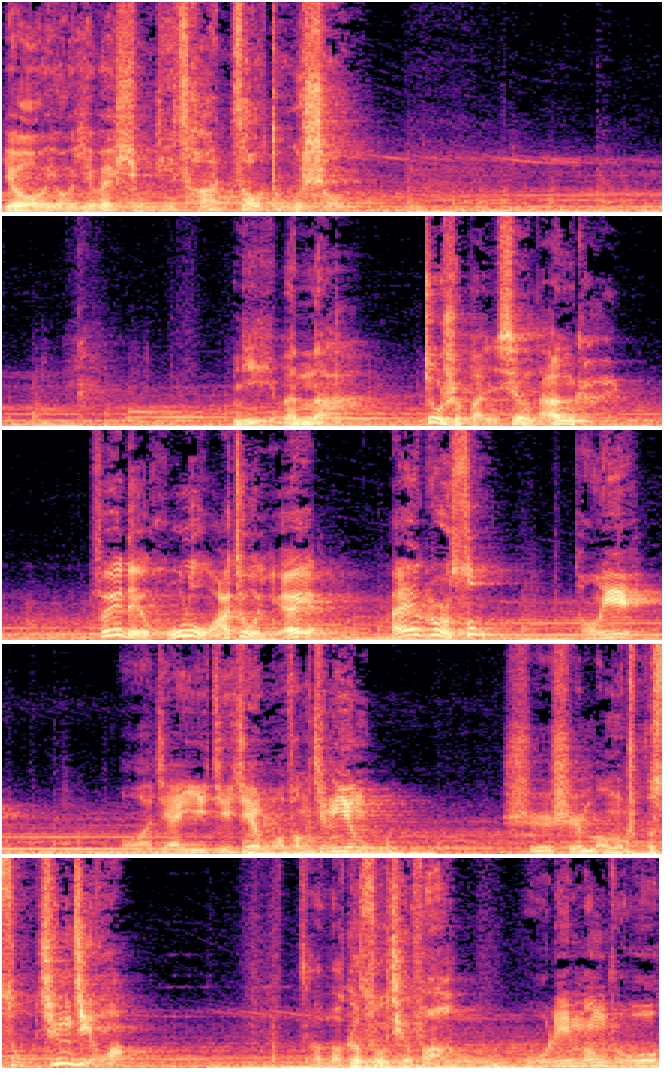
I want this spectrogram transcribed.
又有一位兄弟惨遭毒手。你们呐，就是本性难改，非得葫芦娃救爷爷，挨个送。同意。我建议集结我方精英，实施盟主肃清计划。怎么个肃清法？武林盟主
